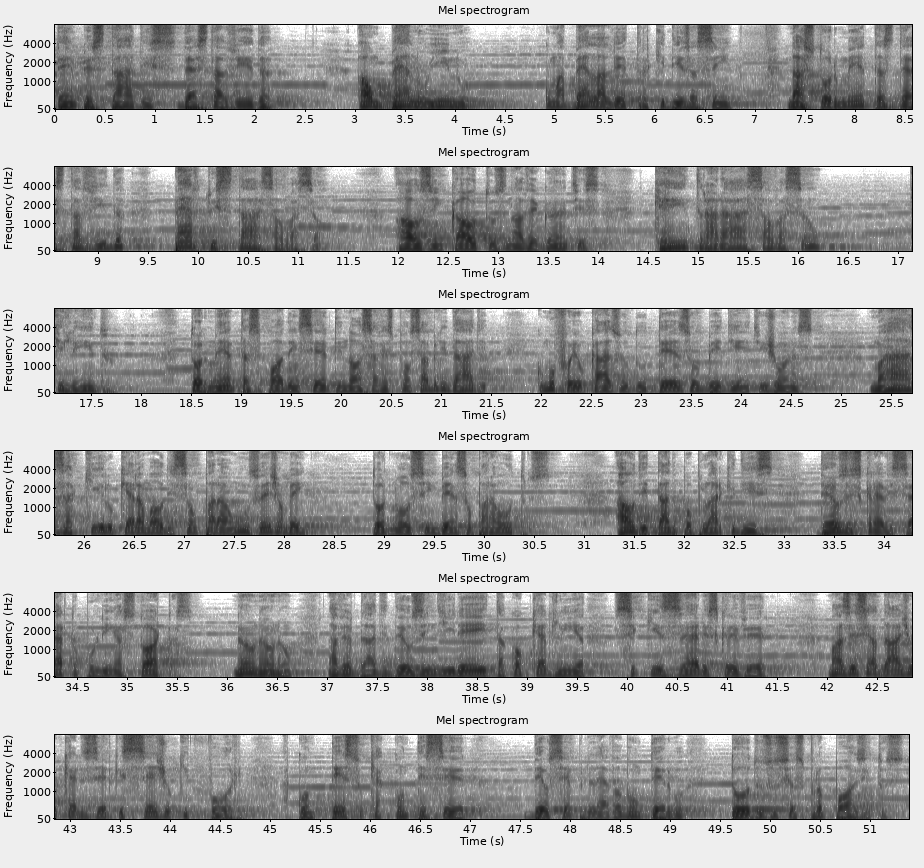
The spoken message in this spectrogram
tempestades desta vida. Há um belo hino, com uma bela letra que diz assim: Nas tormentas desta vida, perto está a salvação. Aos incautos navegantes, quem trará a salvação? Que lindo! Tormentas podem ser de nossa responsabilidade, como foi o caso do desobediente Jonas. Mas aquilo que era maldição para uns, vejam bem, tornou-se em bênção para outros. Há um ditado popular que diz: Deus escreve certo por linhas tortas. Não, não, não. Na verdade, Deus endireita qualquer linha se quiser escrever. Mas esse adágio quer dizer que, seja o que for, aconteça o que acontecer, Deus sempre leva a bom termo todos os seus propósitos.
